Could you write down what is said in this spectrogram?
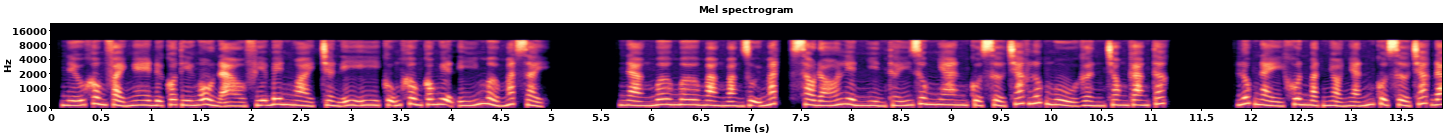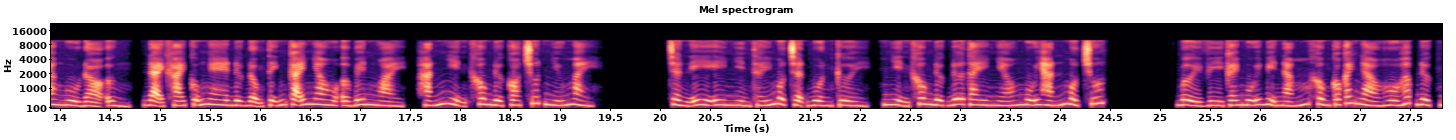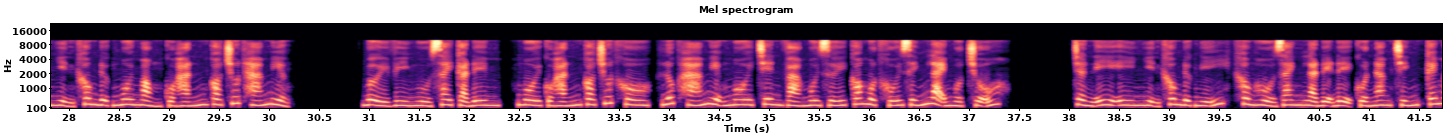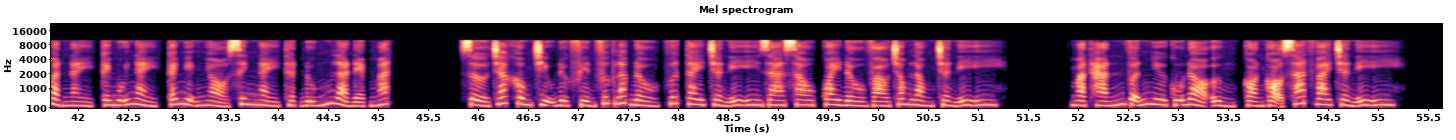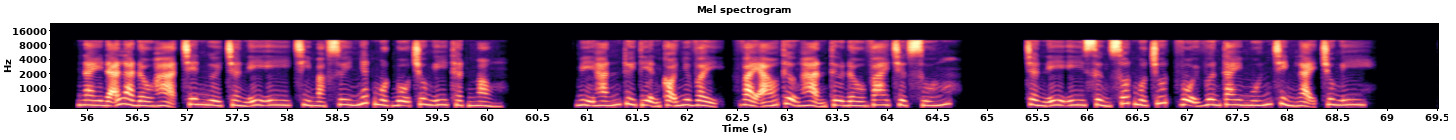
Nếu không phải nghe được có tiếng ồn ào phía bên ngoài, Trần Y Y cũng không có nguyện ý mở mắt dậy. Nàng mơ mơ màng màng dụi mắt, sau đó liền nhìn thấy dung nhan của sở trác lúc ngủ gần trong gang tấc. Lúc này khuôn mặt nhỏ nhắn của sở trác đang ngủ đỏ ửng, đại khái cũng nghe được động tĩnh cãi nhau ở bên ngoài, hắn nhịn không được có chút nhíu mày. Trần Y Y nhìn thấy một trận buồn cười, nhịn không được đưa tay nhéo mũi hắn một chút. Bởi vì cái mũi bị nắm không có cách nào hô hấp được nhịn không được môi mỏng của hắn có chút há miệng. Bởi vì ngủ say cả đêm, môi của hắn có chút khô, lúc há miệng môi trên và môi dưới có một khối dính lại một chỗ. Trần Y Y nhịn không được nghĩ, không hổ danh là đệ đệ của nam chính, cái mặt này, cái mũi này, cái miệng nhỏ xinh này thật đúng là đẹp mắt. Sở chắc không chịu được phiền phức lắc đầu, vứt tay Trần Y Y ra sau, quay đầu vào trong lòng Trần Y Y. Mặt hắn vẫn như cũ đỏ ửng, còn cọ sát vai Trần Y Y. Này đã là đầu hạ trên người Trần Y Y chỉ mặc duy nhất một bộ trung y thật mỏng. Bị hắn tùy tiện cọ như vậy, vải áo thượng hạn từ đầu vai trượt xuống. Trần Y Y sừng sốt một chút vội vươn tay muốn chỉnh lại trung y.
